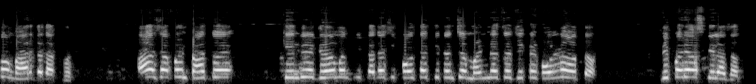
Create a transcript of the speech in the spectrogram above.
तो मार्ग दाखवला. आज आपण पाहतोय केंद्रीय गृहमंत्री कदाचित बोलतात की त्यांच्या म्हणण्याचं जे काही बोलणं होतं विपर्यास केला जातो.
